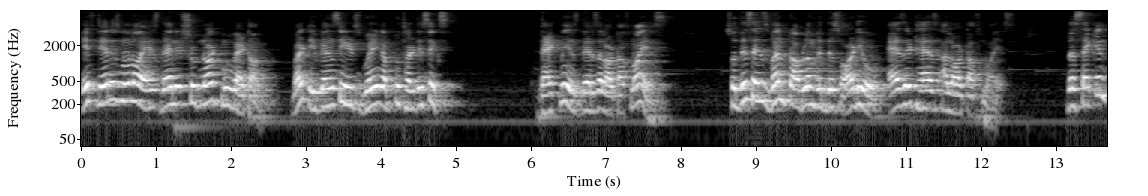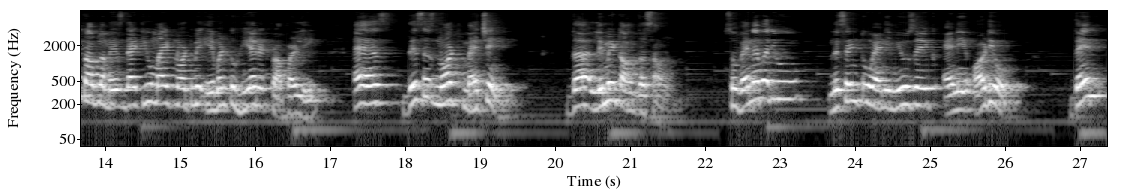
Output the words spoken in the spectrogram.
If there is no noise then it should not move at all. But you can see it's going up to 36 that means there is a lot of noise. So this is one problem with this audio as it has a lot of noise. The second problem is that you might not be able to hear it properly as this is not matching the limit of the sound. So whenever you listen to any music, any audio, then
